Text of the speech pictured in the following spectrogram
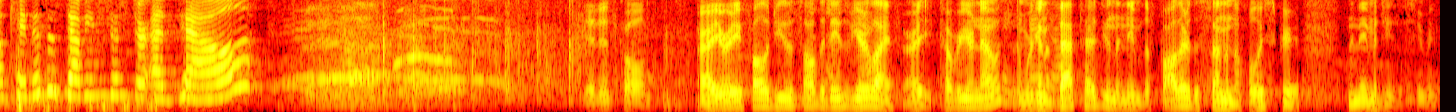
Okay, this is Debbie's sister Adele. It is cold. All right, you ready to follow Jesus all the days of your life? All right, cover your nose, and we're going to baptize you in the name of the Father, the Son, and the Holy Spirit. In the name of Jesus. Here we go.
